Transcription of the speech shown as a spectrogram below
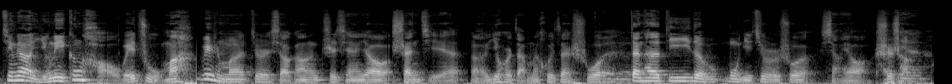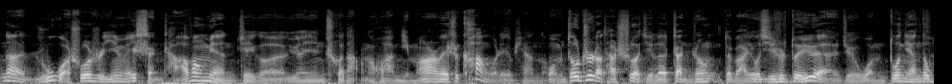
尽量盈利更好为主嘛。为什么就是小刚之前要删节？呃，一会儿咱们会再说。但他的第一的目的就是说想要市场那如果说是因为审查方面这个原因撤档的话，你们二位是看过这个片子？我们都知道它涉及了战争，对吧？尤其是对越，这我们多年都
